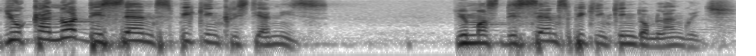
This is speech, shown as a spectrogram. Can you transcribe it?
You cannot descend speaking Christianese, you must descend speaking kingdom language.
